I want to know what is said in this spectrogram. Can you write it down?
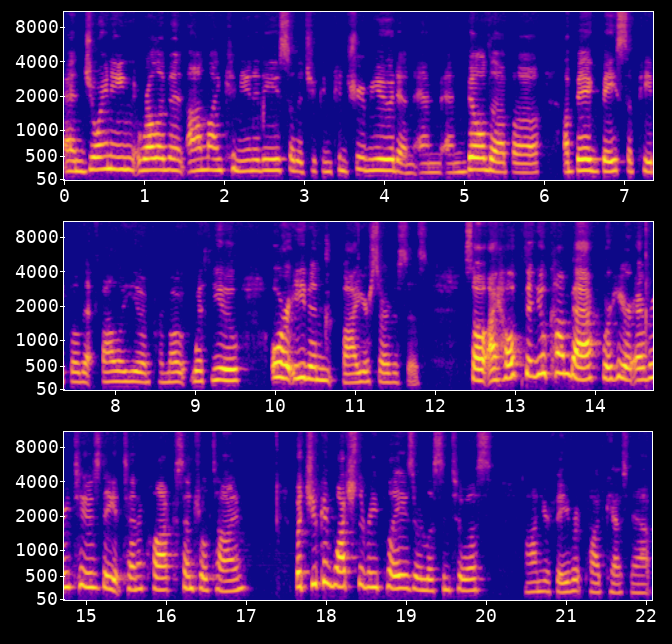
and joining relevant online communities so that you can contribute and and and build up a, a big base of people that follow you and promote with you or even buy your services. So I hope that you'll come back. We're here every Tuesday at 10 o'clock Central Time, but you can watch the replays or listen to us on your favorite podcast app.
